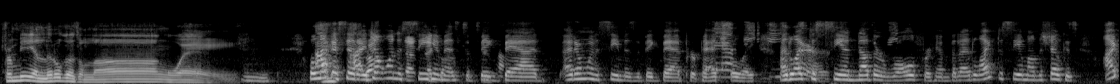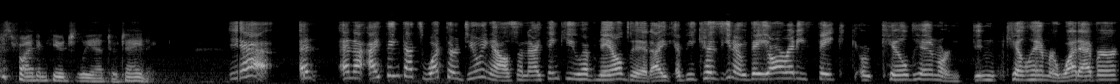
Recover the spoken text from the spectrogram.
For me, a little goes a long way. Mm. Well like i, I- said i I- don't want to see him as the big bad i don't want to see him as the big bad perpetually me i'd like to see another role for him but i'd like to see him on the show because i just find him hugely entertaining Yeah, and and I- I think that's what they're doing, Allison. I think you have nailed it. I because you know they already fake or killed him or didn't kill him or whatever.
